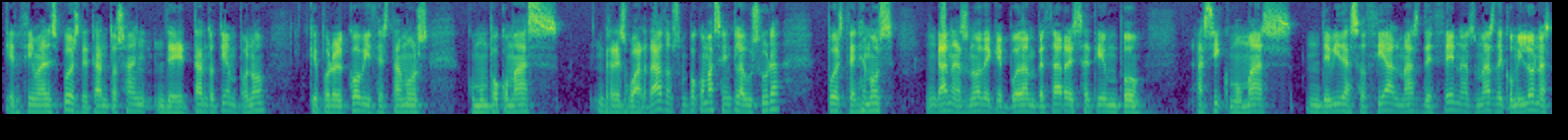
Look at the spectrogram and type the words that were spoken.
que encima después de tantos años, de tanto tiempo, ¿no? que por el COVID estamos como un poco más resguardados, un poco más en clausura, pues tenemos ganas, ¿no? de que pueda empezar ese tiempo así como más de vida social, más de cenas, más de comilonas,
